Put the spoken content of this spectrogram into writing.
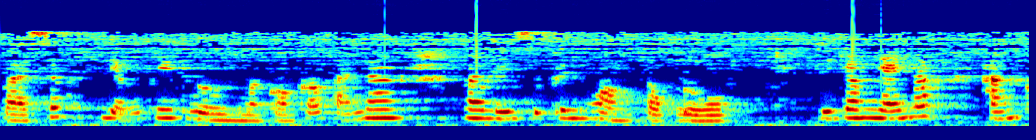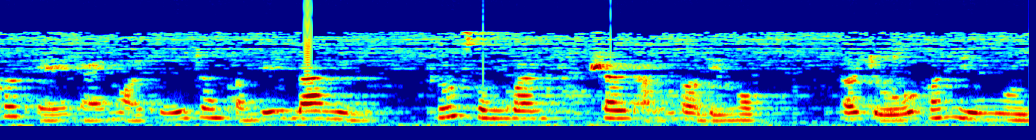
và sức dẫn phi thường mà còn có khả năng mang đến sự kinh hoàng tột độ. Chỉ trong nháy mắt, hắn có thể đẩy mọi thứ trong phạm vi 3.000 thước xung quanh rơi thẳng vào địa ngục. Ở chỗ có nhiều người,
